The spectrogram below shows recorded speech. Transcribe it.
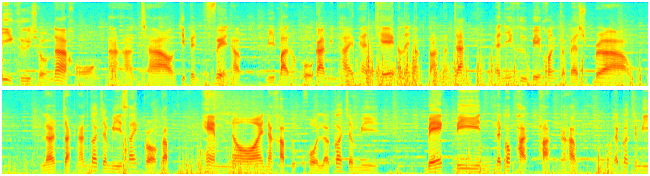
นี่คือโฉมหน้าของอาหารเช้าที่เป็นบุฟเฟ่ต์ครับ มีปลาท่องโกการบินไทยแพนเค้กอะไรต่างๆนะจ๊ะ อันนี้คือเบคอนกับแบชบราวน์และจากนั้นก็จะมีไส้กรอกกับแฮมน้อยนะครับ ทุกคนแล้วก็จะมีเบคบีนแล้วก็ผัดผักนะครับ แล้วก็จะมี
